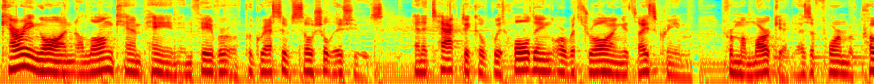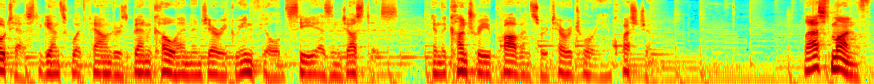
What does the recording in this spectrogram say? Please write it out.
carrying on a long campaign in favor of progressive social issues and a tactic of withholding or withdrawing its ice cream from a market as a form of protest against what founders Ben Cohen and Jerry Greenfield see as injustice in the country, province, or territory in question. Last month,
